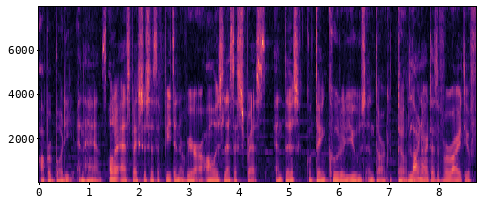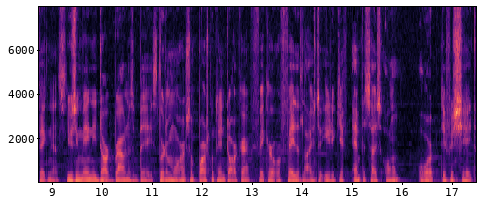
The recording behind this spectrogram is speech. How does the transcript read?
upper body and hands. Other aspects such as the feet and the rear are always less expressed and thus contain cooler hues and darker tones. The line art has a variety of thickness, using mainly dark brown as a base. Furthermore, some parts contain darker, thicker or faded lines to either give emphasis on or differentiate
